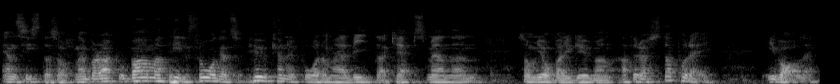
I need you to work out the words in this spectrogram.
en sista sak, när Barack Obama tillfrågades, hur kan du få de här vita kepsmännen som jobbar i gruvan att rösta på dig i valet.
